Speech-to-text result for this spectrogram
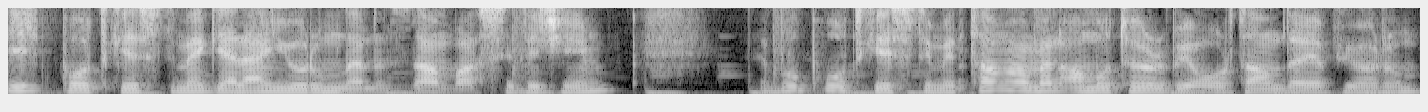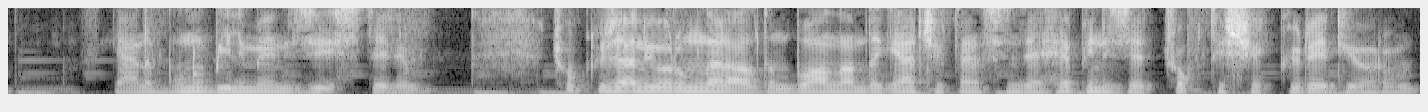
İlk podcast'ime gelen yorumlarınızdan bahsedeceğim. Bu podcast'imi tamamen amatör bir ortamda yapıyorum. Yani bunu bilmenizi isterim. Çok güzel yorumlar aldım. Bu anlamda gerçekten size hepinize çok teşekkür ediyorum.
